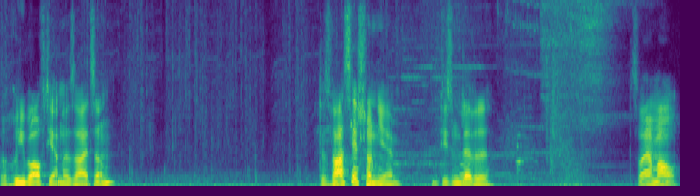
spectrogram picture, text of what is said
rüber auf die andere Seite. Das war's ja schon hier mit diesem Level. Das war ja mau.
